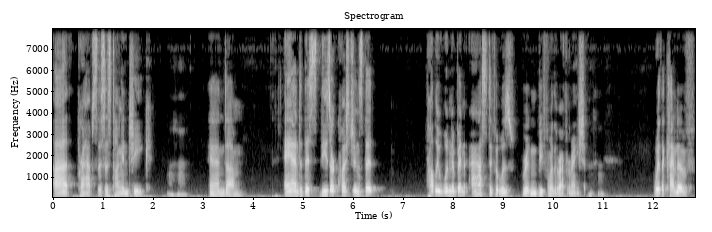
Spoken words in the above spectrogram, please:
Uh, perhaps this is tongue in cheek. And, um, and this, these are questions that probably wouldn't have been asked if it was written before the Reformation. With a kind of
